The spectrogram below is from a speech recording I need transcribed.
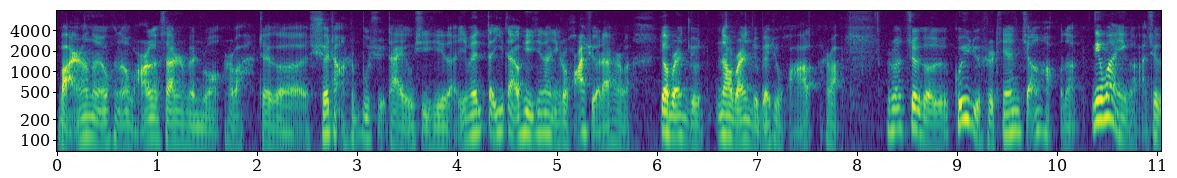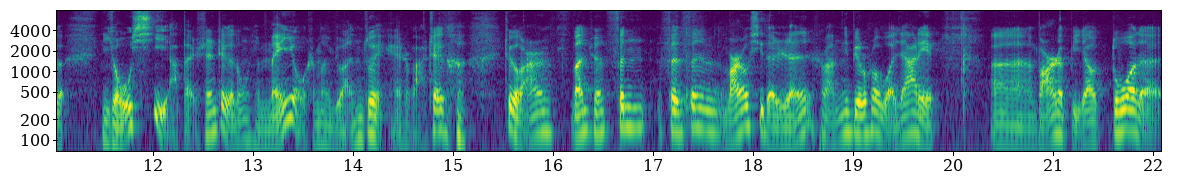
晚上呢有可能玩个三十分钟，是吧？这个雪场是不许带游戏机的，因为带一带游戏机，那你是滑雪了是吧？要不然你就，要不然你就别去滑了，是吧？就说这个规矩是提前讲好的。另外一个啊，这个游戏啊本身这个东西没有什么原罪，是吧？这个这个玩意儿完全分分分玩游戏的人，是吧？你比如说我家里，呃，玩的比较多的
